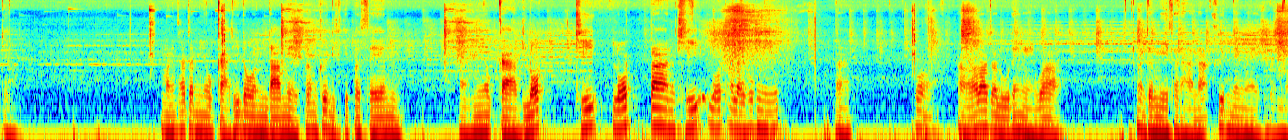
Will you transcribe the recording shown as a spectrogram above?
เดี๋ยว มันก็จะมีโอกาสที่โดนดาเมจเพิ่มขึ้นอีก10%นะมีโอกาสลด คิลดต้านคิลดอะไรพวกนี้นะครับก็อ่าแล้วเราจะรู้ได้ไงว่า มันจะมีสถานะขึ้นยังไงแบบไหน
